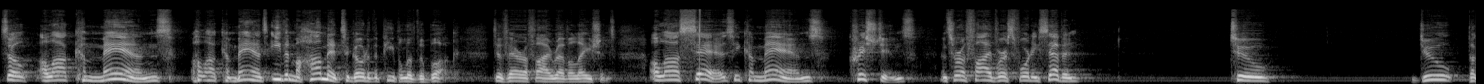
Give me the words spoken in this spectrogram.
So Allah commands, Allah commands even Muhammad to go to the people of the book to verify revelations. Allah says, He commands Christians in Surah 5, verse 47, to do the,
